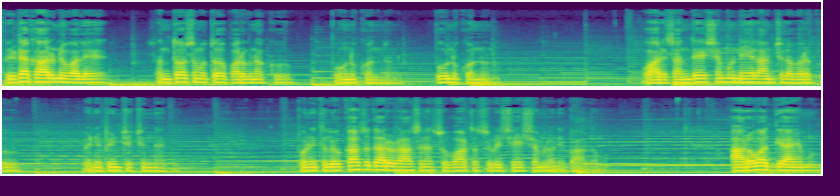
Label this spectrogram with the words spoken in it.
క్రీడాకారుని వలె సంతోషముతో పరుగునకు పూనుకొందును పూనుకొన్నును వారి సందేశము నేల అంచుల వరకు వినిపించుచున్నది. పునీత లూకాసు గారు రాసిన సువార్త సువిశేషంలోని భాగం. ఆరో అధ్యాయము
